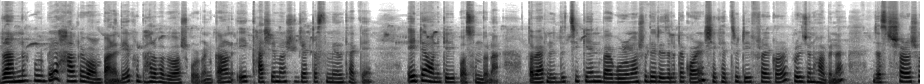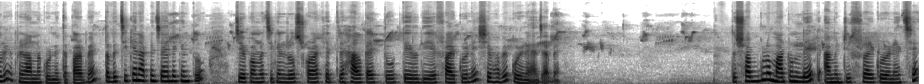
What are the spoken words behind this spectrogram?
রান্নার পূর্বে হালকা গরম পানি দিয়ে খুব ভালোভাবে ওয়াশ করবেন, কারণ এই খাসির মাংসের যে একটা স্মেল থাকে, এটা অনেকেরই পছন্দ না। তবে আপনি যদি চিকেন বা গরু মাংস দিয়ে রেজাল্টটা করেন, সেক্ষেত্রে ডিপ ফ্রাই করার প্রয়োজন হবে না। জাস্ট সরাসরি আপনি রান্না করে নিতে পারবেন। তবে চিকেন আপনি চাইলে কিন্তু যেরকম আমরা চিকেন রোস্ট করার ক্ষেত্রে হালকা একটু তেল দিয়ে ফ্রাই করে নিই সেভাবে করে নেওয়া যাবে। তো সবগুলো মাটন লেগ আমি ডিপ ফ্রাই করে নিয়েছি।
